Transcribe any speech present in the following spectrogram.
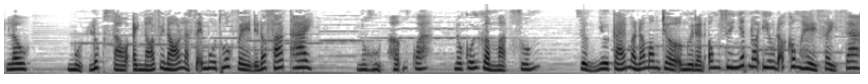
lâu. Một lúc sau anh nói với nó là sẽ mua thuốc về để nó phá thai. Nó hụt hẫng quá, nó cúi gầm mặt xuống. Dường như cái mà nó mong chờ ở người đàn ông duy nhất nó yêu đã không hề xảy ra.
